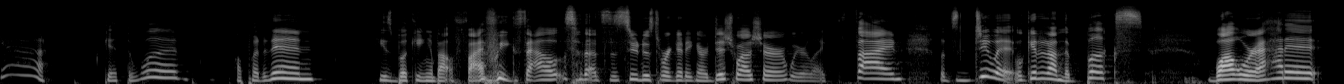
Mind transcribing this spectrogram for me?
"Yeah, get the wood. I'll put it in." He's booking about five weeks out, so that's the soonest we're getting our dishwasher. We were like, "Fine, let's do it. We'll get it on the books." While we're at it,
